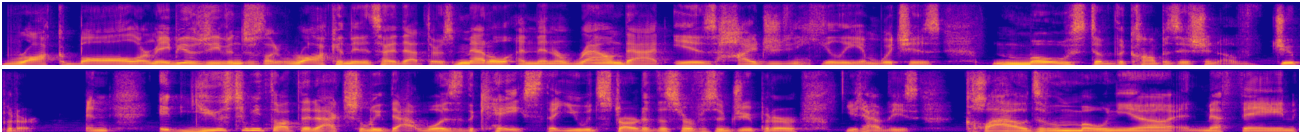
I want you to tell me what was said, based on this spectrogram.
rock ball, or maybe there's even just like rock, and then inside that there's metal, and then around that is hydrogen helium, which is most of the composition of Jupiter. And it used to be thought that actually that was the case, that you would start at the surface of Jupiter, you'd have these clouds of ammonia and methane,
